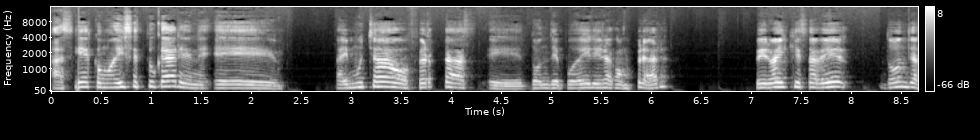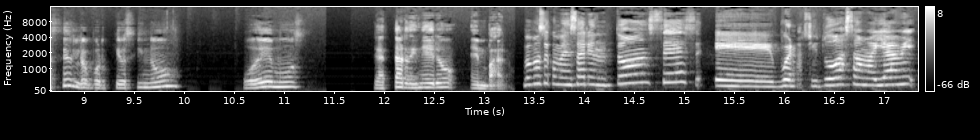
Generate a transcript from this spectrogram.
Así es, como dices tú, Karen, eh, hay muchas ofertas eh, donde poder ir a comprar, pero hay que saber dónde hacerlo, porque si no, podemos gastar dinero en vano. Vamos a comenzar entonces. Eh, bueno, si tú vas a Miami,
